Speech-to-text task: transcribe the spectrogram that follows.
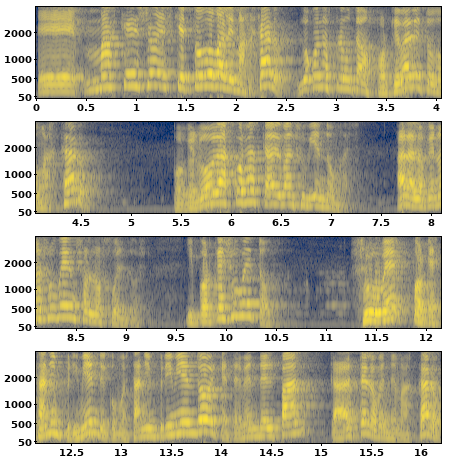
eh, más que eso es que todo vale más caro. Luego nos preguntamos, ¿por qué vale todo más caro? Porque luego las cosas cada vez van subiendo más. Ahora, lo que no suben son los sueldos. ¿Y por qué sube todo? sube porque están imprimiendo y como están imprimiendo el que te vende el pan cada vez te lo vende más caro.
